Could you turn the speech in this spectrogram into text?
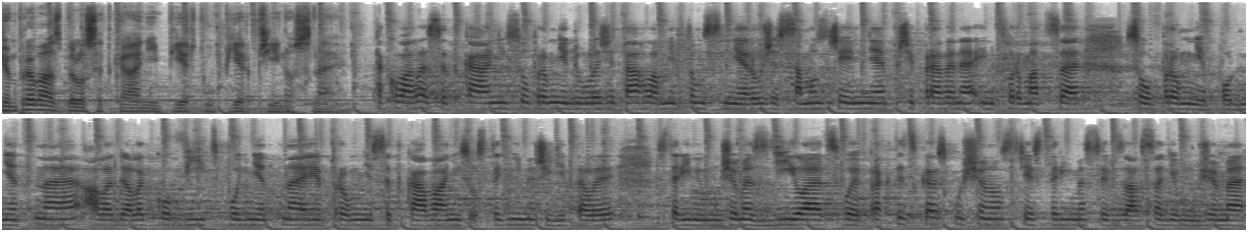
čem pro vás bylo setkání peer-to-peer přínosné? Takováhle setkání jsou pro mě důležitá hlavně v tom směru, že samozřejmě připravené informace jsou pro mě podnětné, ale daleko víc podnětné je pro mě setkávání s ostatními řediteli, s kterými můžeme sdílet svoje praktické zkušenosti, s kterými si v zásadě můžeme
